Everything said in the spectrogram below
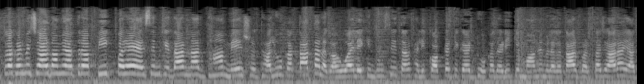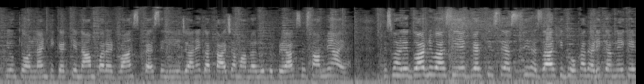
उत्तराखंड में चार धाम यात्रा पीक पर है। ऐसे में केदारनाथ धाम में श्रद्धालुओं का तांता लगा हुआ है, लेकिन दूसरी तरफ़ हेलीकॉप्टर टिकट धोखाधड़ी के मामले में लगातार बढ़ता जा रहा है। यात्रियों के ऑनलाइन टिकट के नाम पर एडवांस पैसे लिए जाने का ताज़ा मामला रुद्रप्रयाग से सामने आया है। जिसमें हरिद्वार निवासी एक व्यक्ति से अस्सी हज़ार की धोखाधड़ी करने के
